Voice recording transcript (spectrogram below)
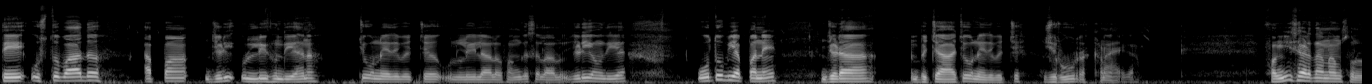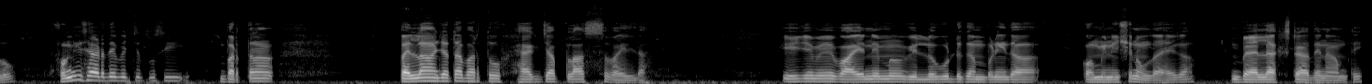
ਤੇ ਉਸ ਤੋਂ ਬਾਅਦ ਆਪਾਂ ਜਿਹੜੀ ਉੱਲੀ ਹੁੰਦੀ ਹੈ ਨਾ ਝੋਨੇ ਦੇ ਵਿੱਚ ਉੱਲੀ ਲਾ ਲਓ, ਫੰਗਸ ਲਾ ਲਓ, ਜਿਹੜੀ ਆਉਂਦੀ ਹੈ ਉਹ ਤੋਂ ਵੀ ਆਪਾਂ ਨੇ ਜਿਹੜਾ ਬਚਾਅ ਝੋਨੇ ਦੇ ਵਿੱਚ ਜ਼ਰੂਰ ਰੱਖਣਾ ਹੈਗਾ। ਫੰਗੀਸਾਈਡ ਦਾ ਨਾਮ ਸੁਣ ਲਓ। ਫੰਗੀਸਾਈਡ ਦੇ ਵਿੱਚ ਤੁਸੀਂ ਵਰਤਣਾ, ਪਹਿਲਾਂ ਜਾਂ ਤਾਂ ਵਰਤੋ ਹੈਗਜਾ ਪਲੱਸ ਵਾਈਲਡ ਇਹ ਜਿਵੇਂ ਵਾਈਨਮ ਵਿਲੋਵੁੱਡ ਕੰਪਨੀ ਦਾ ਕੰਬੀਨੇਸ਼ਨ ਆਉਂਦਾ ਹੈਗਾ, ਬੈਲ ਐਕਸਟਰਾ ਦੇ ਨਾਮ ਤੇ।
